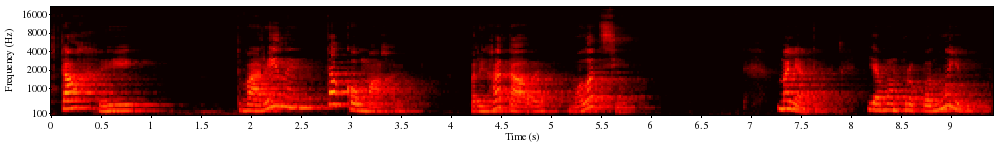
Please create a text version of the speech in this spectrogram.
птахи, тварини та комахи. Пригадали, молодці. Малята, я вам пропоную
